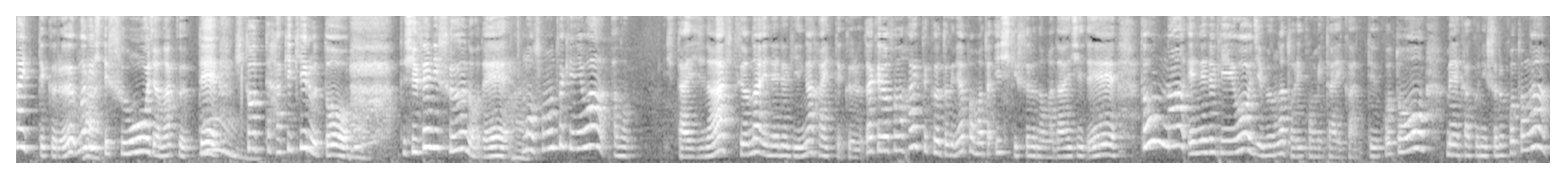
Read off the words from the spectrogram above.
入ってくる無理して吸おうじゃなくって、うん。人って吐き切るとで自然に吸うので、はい。もうその時にはあの大事な必要なエネルギーが入ってくる。だけどその入ってくる時にやっぱまた意識するのが大事でどんなエネルギーを自分が取り込みたいかっていうことを明確にすることが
